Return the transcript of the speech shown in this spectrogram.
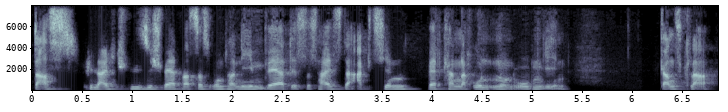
das vielleicht physisch wert, was das Unternehmen wert ist. Das heißt, der Aktienwert kann nach unten und oben gehen. Ganz klar.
